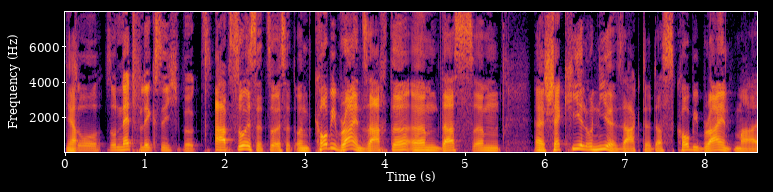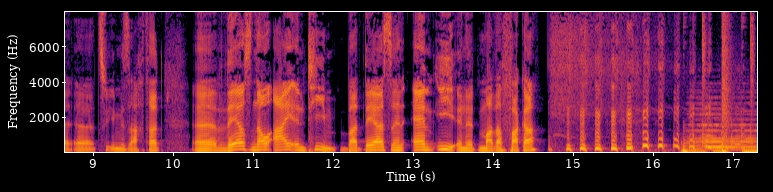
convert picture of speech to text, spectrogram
Ja. So, so Netflixig wirkt's. Ab, so ist es, so ist es. Und Kobe Bryant sagte, ähm, dass ähm, äh, Shaquille O'Neal sagte, dass Kobe Bryant mal äh, zu ihm gesagt hat, äh, there's no I in team, but there's an ME in it, motherfucker.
